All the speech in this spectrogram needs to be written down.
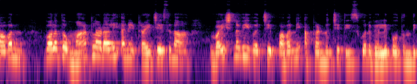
పవన్ వాళ్ళతో మాట్లాడాలి అని ట్రై చేసిన వైష్ణవి వచ్చి పవన్ని అక్కడి నుంచి తీసుకొని వెళ్ళిపోతుంది.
